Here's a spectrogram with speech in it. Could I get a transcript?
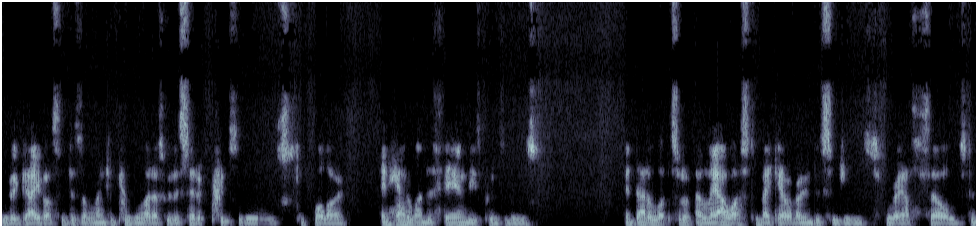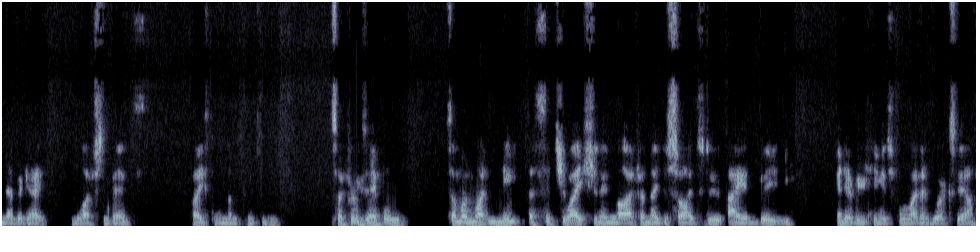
Buddha gave us are designed to provide us with a set of principles to follow and how to understand these principles. And that sort of allow us to make our own decisions for ourselves to navigate life's events based on those principles. So for example, someone might meet a situation in life and they decide to do A and B and everything is fine, it works out.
